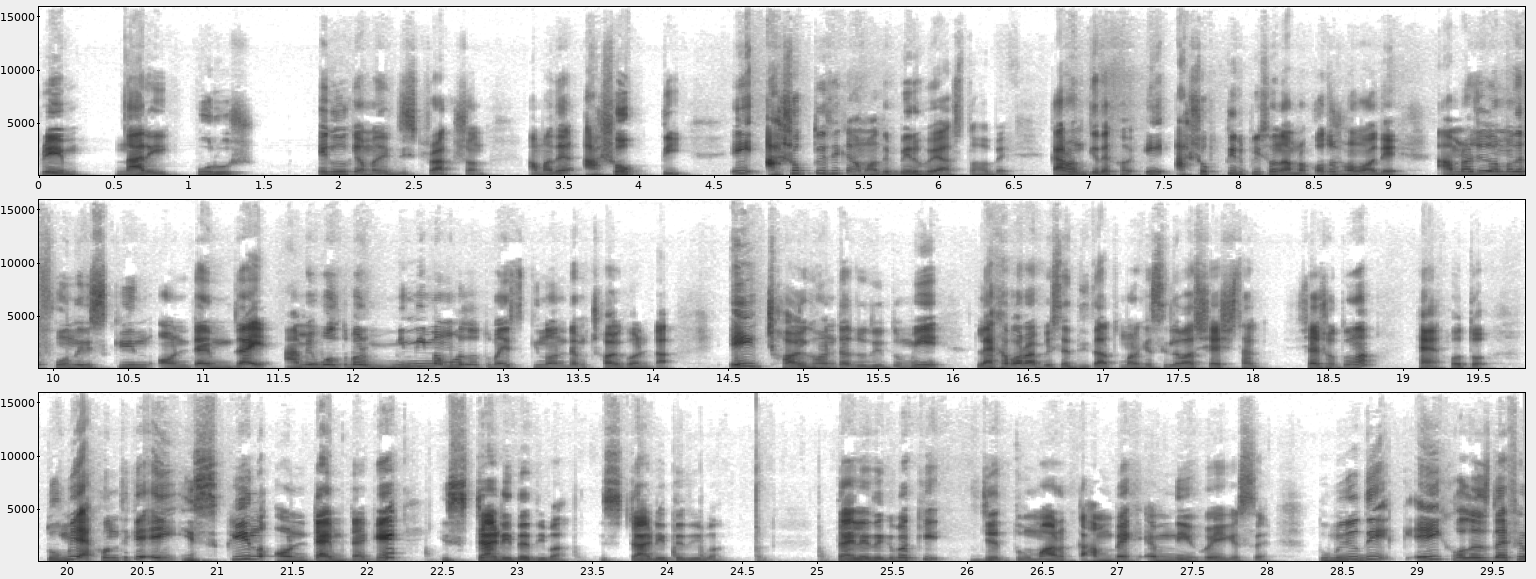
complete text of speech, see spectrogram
প্রেম, নারী, পুরুষ, এগুলোকে আমাদের ডিস্ট্রাকশন আমাদের আসক্তি। এই আসক্তি থেকে আমাদের বের হয়ে আসতে হবে। কারণ কি দেখো, এই আসক্তির পিছনে আমরা কত সময় দেয়? আমরা যদি আমাদের ফোনের স্ক্রিন অন টাইম যাই, আমি বলতে পারব মিনিমাম হলো তোমার স্ক্রিন অন টাইম ছয় ঘণ্টা। এই ছয় ঘণ্টা যদি তুমি লেখাপড়া পিছিয়ে দিতা, তোমার কি সিলেবাস শেষ থাক, শেষ হতো না? হ্যাঁ হতো। তুমি এখন থেকে এই স্ক্রিন অন টাইমটাকে স্টাডিতে দিবা স্টাডিতে দিবা। তাইলে দেখবা কি যে তোমার কামব্যাক এমনি হয়ে গেছে। তুমি যদি এই কলেজ লাইফে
